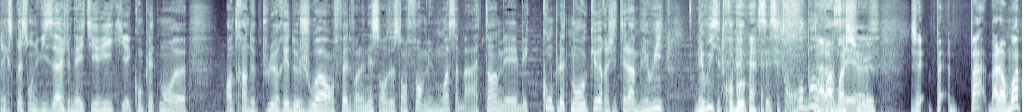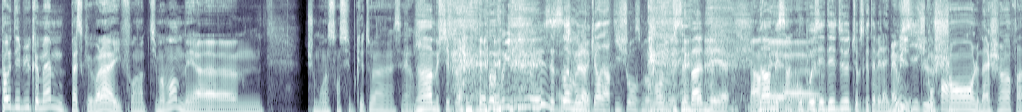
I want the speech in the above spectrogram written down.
l'expression du visage de Neytiri qui est complètement euh, en train de pleurer de joie en fait devant la naissance de cet enfant. Mais moi, ça m'a atteint, mais, mais complètement au cœur. Et j'étais là, mais oui, mais oui, c'est trop beau, c'est trop beau. Alors Enfin, moi je, euh, j'ai pas, bah alors moi pas au début quand même parce que voilà il faut un petit moment mais euh, je suis moins sensible que toi Serge. Non, mais je sais pas. oui, oui, c'est Ah, ça. Moi, j'ai un cœur d'artichaut en ce moment, je sais pas, mais. euh, non, mais, c'est un euh, composé des deux, tu vois, parce que t'avais la mais musique, le comprends. chant, le machin. Enfin,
